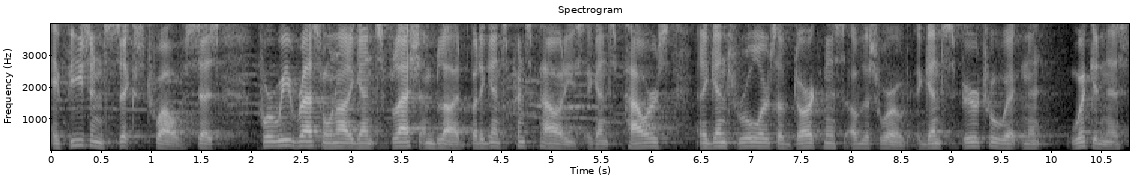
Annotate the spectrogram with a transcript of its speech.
Ephesians 6:12 says, "For we wrestle not against flesh and blood, but against principalities, against powers, and against rulers of darkness of this world, against spiritual wickedness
